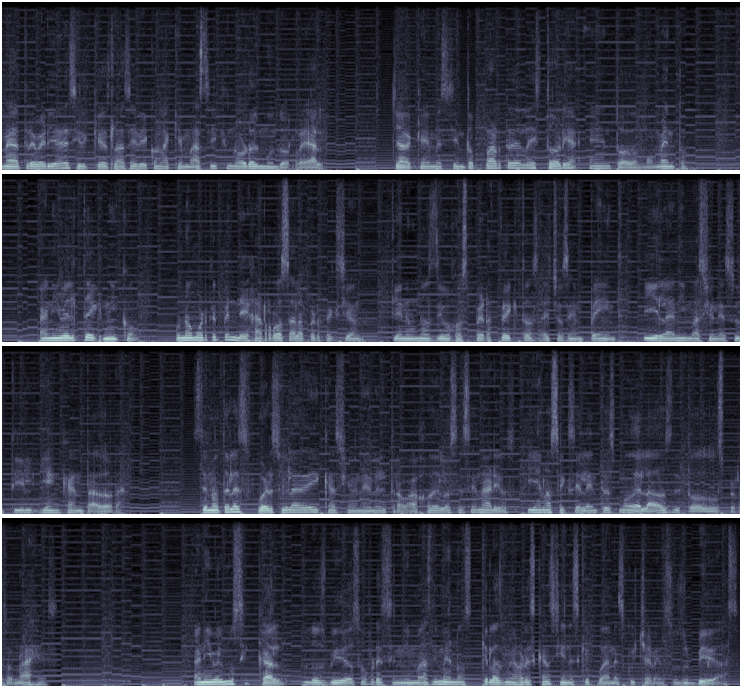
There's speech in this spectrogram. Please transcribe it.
Me atrevería a decir que es la serie con la que más ignoro el mundo real, ya que me siento parte de la historia en todo momento. A nivel técnico, una muerte pendeja roza la perfección, tiene unos dibujos perfectos hechos en Paint y la animación es sutil y encantadora. Se nota el esfuerzo y la dedicación en el trabajo de los escenarios y en los excelentes modelados de todos los personajes. A nivel musical, los videos ofrecen ni más ni menos que las mejores canciones que puedan escuchar en sus vidas.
